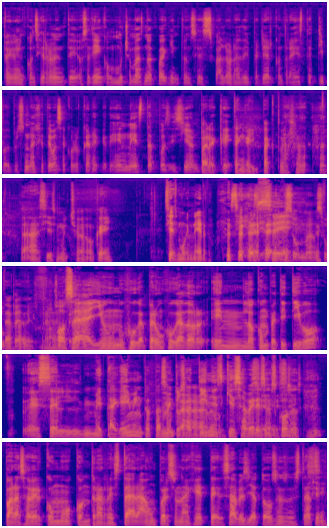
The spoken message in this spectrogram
pegan considerablemente, o sea, tienen como mucho más knockback y entonces a la hora de pelear contra este tipo de personaje te vas a colocar en esta posición Para que tenga impacto eso. Ajá, ajá. Ah, sí es mucho, ok. Sí es muy nerd. Sí, sí, Sí. suma súper. O sea, y un jugador, pero un jugador en lo competitivo es el metagaming totalmente. O sea, tienes que saber Sí, esas cosas para saber cómo contrarrestar a un personaje. Te sabes ya todos esos stats. Sí,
